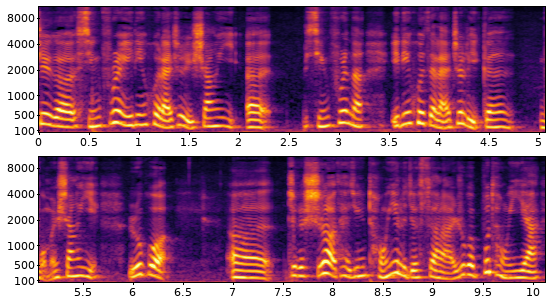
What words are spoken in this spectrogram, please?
这个邢夫人一定会来这里商议，呃，邢夫人呢一定会再来这里跟我们商议，如果。呃，这个石老太君同意了就算了，如果不同意啊，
